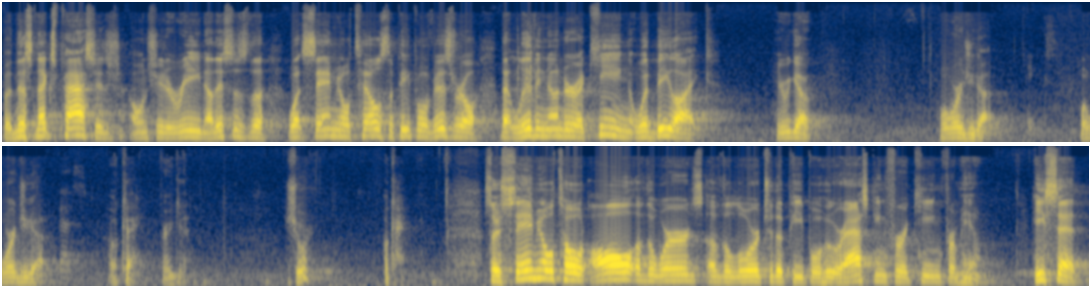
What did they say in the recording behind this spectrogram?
But in this next passage, I want you to read. Now, this is the, what Samuel tells the people of Israel that living under a king would be like. Here we go. What word you got? Takes. What word you got? Best. Okay, very good. You sure? Okay. So Samuel told all of the words of the Lord to the people who were asking for a king from him. He said,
